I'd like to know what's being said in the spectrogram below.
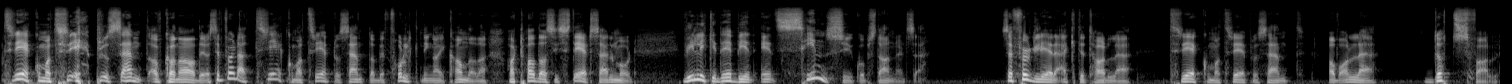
3,3% av canadiere. Se for deg at 3,3% av befolkninga i Canada har tatt assistert selvmord. Vil ikke det bli en sinnssyk oppstandelse? Selvfølgelig er det ekte tallet 3,3% av alle dødsfall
